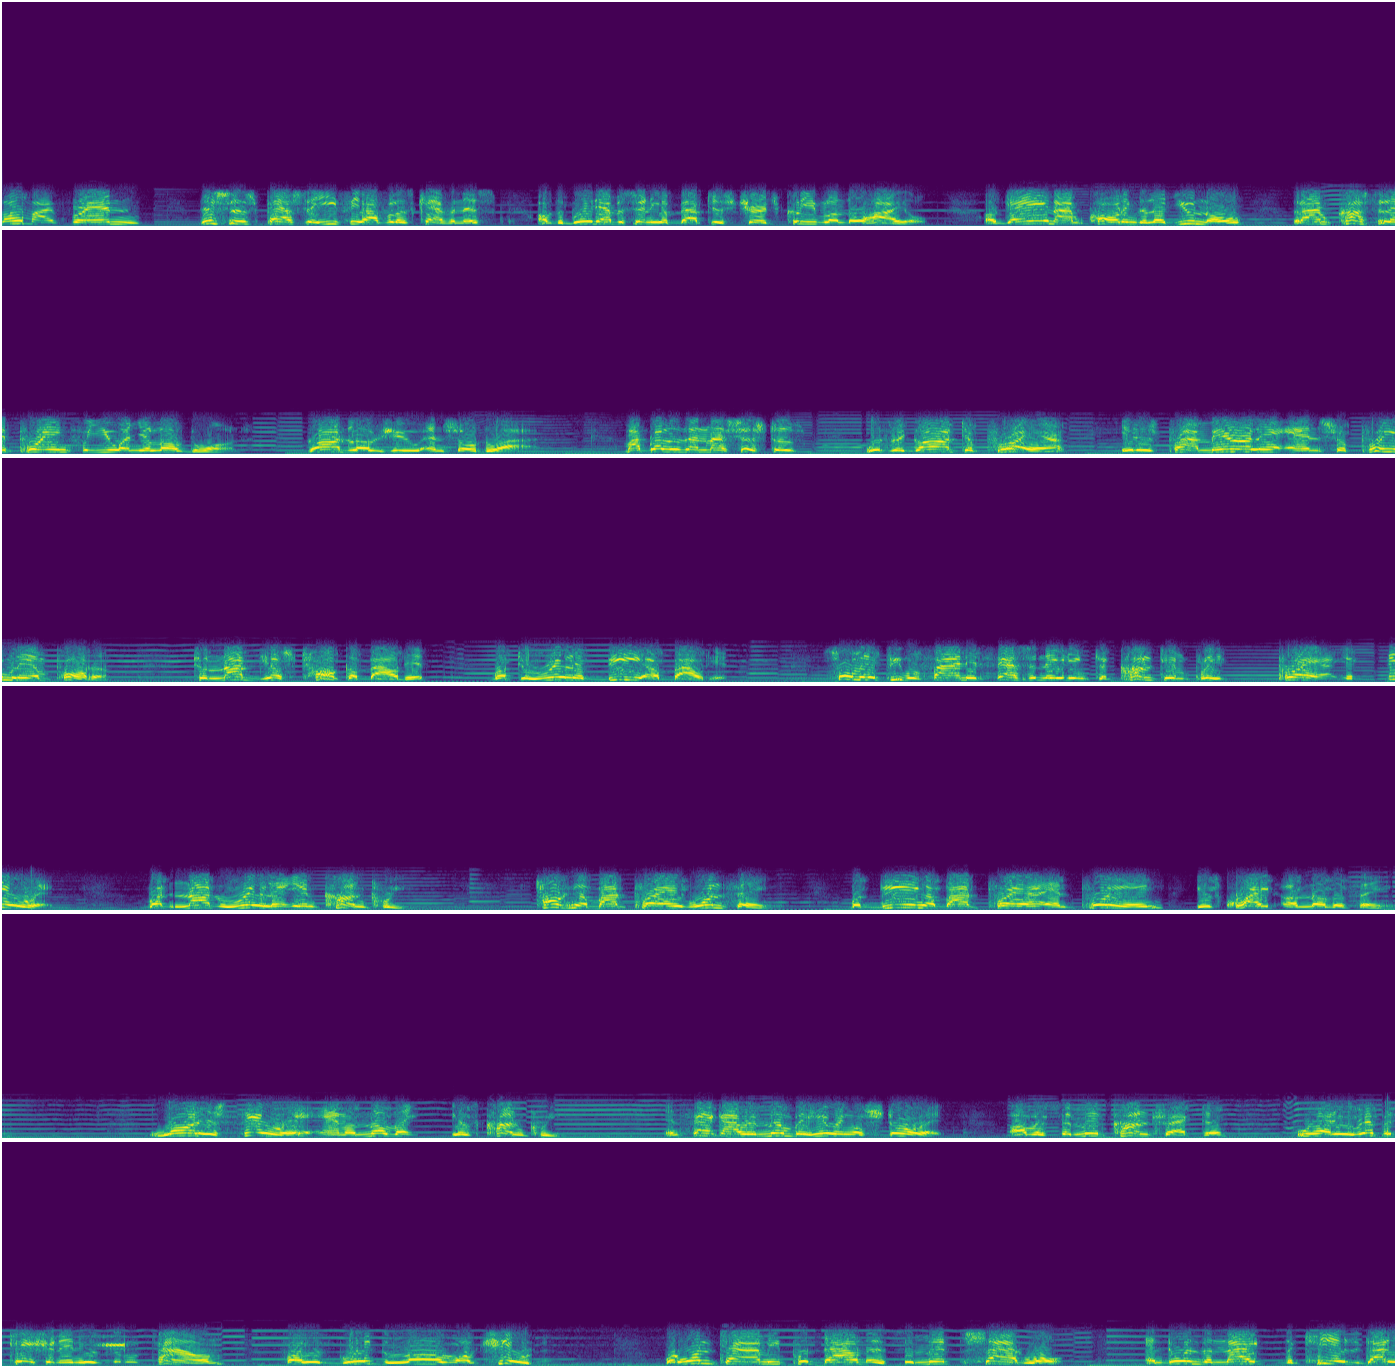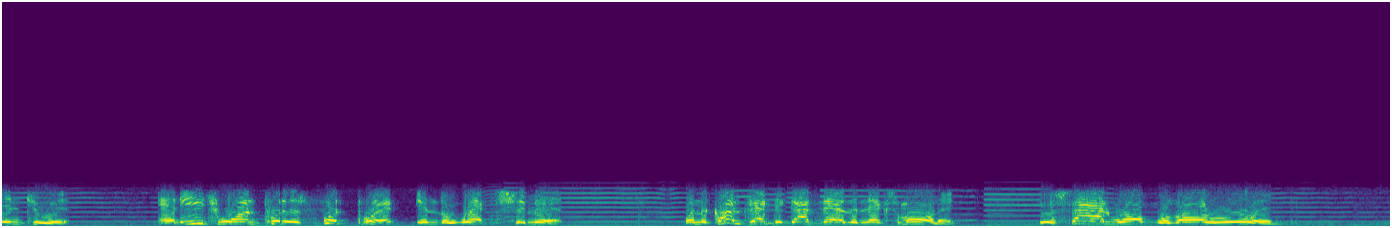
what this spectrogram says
Hello, my friend. This is Pastor E. Theophilus of the Greater Abyssinia Baptist Church, Cleveland, Ohio. Again, I'm calling to let you know that I'm constantly praying for you and your loved ones. God loves you, and so do I. My brothers and my sisters, with regard to prayer, it is primarily and supremely important to not just talk about it, but to really be about it. So many people find it fascinating to contemplate prayer in theory, but not really in concrete. Talking about prayer is one thing, but being about prayer and praying is quite another thing. One is theory and another is concrete. In fact, I remember hearing a story of a cement contractor who had a reputation in his little town for his great love of children. But one time he put down a cement sidewalk, and during the night the kids got into it, and each one put his footprint in the wet cement. When the contractor got there the next morning, his sidewalk was all ruined.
